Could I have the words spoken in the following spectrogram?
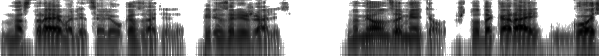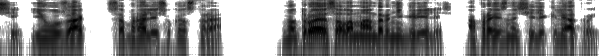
настраивали целеуказатели, перезаряжались. Но Мион заметил, что Дакарай, Госи и Узак собрались у костра. Но трое саламандр не грелись, а произносили клятвы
